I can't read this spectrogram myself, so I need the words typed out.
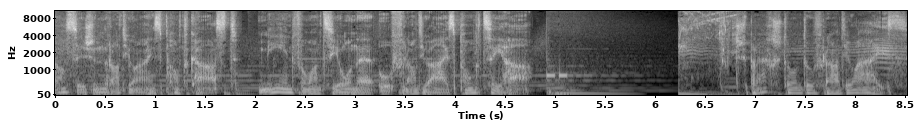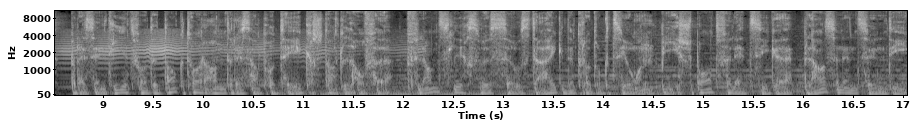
Das ist ein Radio 1 Podcast. Mehr Informationen auf radio1.ch. Die Sprechstunde auf Radio 1, präsentiert von der Dr. Andres Apotheke Stadtlaufen. Pflanzliches Wissen aus der eigenen Produktion bei Sportverletzungen, Blasenentzündung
